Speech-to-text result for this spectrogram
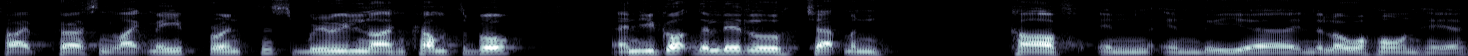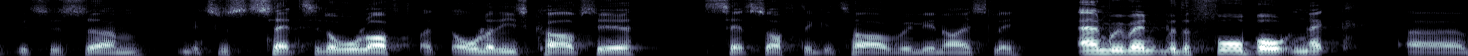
type person like me, for instance. Really nice and comfortable. And you've got the little Chapman carve in, in, the, uh, in the lower horn here, which, is, um, which just sets it all off. All of these carves here sets off the guitar really nicely. And we went with a four bolt neck uh,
